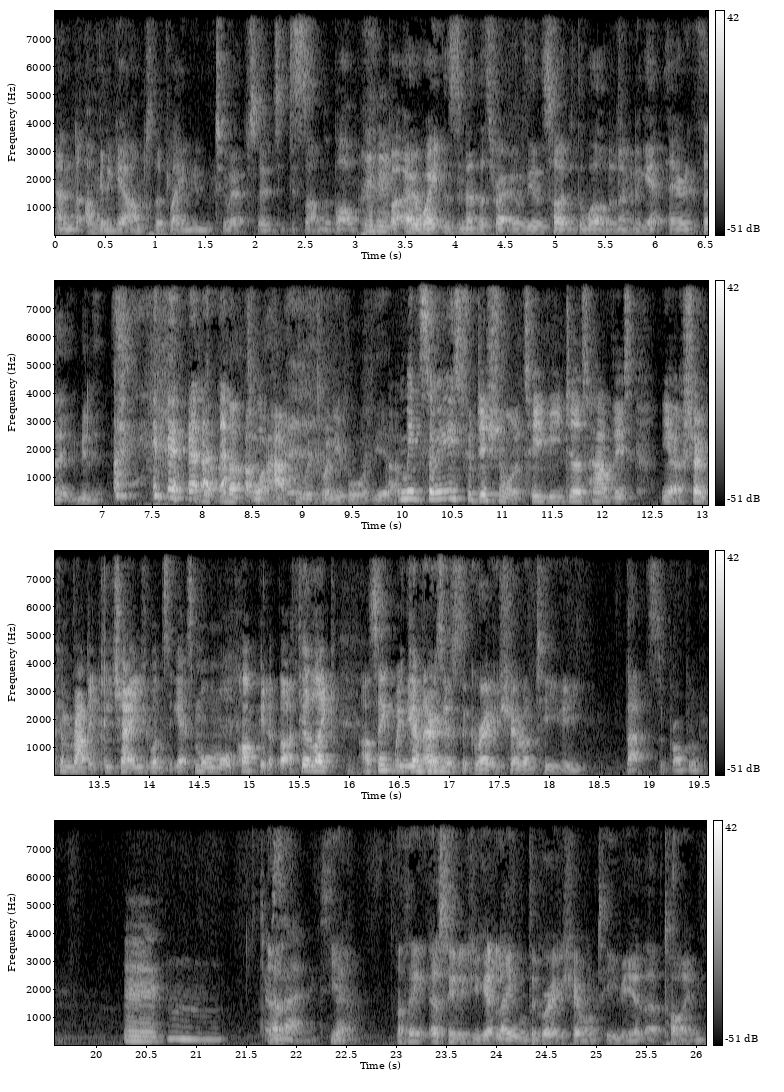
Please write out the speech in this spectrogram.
And I'm going to get onto the plane in two episodes and disarm the bomb. Mhm. But oh wait, there's another threat over the other side of the world, and I'm going to get there in 30 minutes. And that's what happened with 24 at the I mean, so it is traditional that TV does have this, you know, a show can radically change once it gets more and more popular, but I feel like. I think when you're known as the greatest show on TV, that's the problem. Mm, To a Uh, extent. Yeah, I think as soon as you get labelled the greatest show on TV at that time,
